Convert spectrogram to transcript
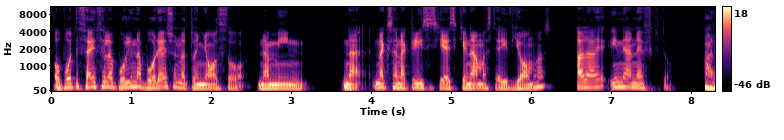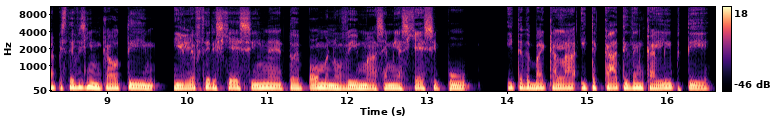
Οπότε θα ήθελα πολύ να μπορέσω να το νιώθω, να μην... να, να ξανακλείσει σχέση και να είμαστε οι δυο μας, αλλά είναι ανέφικτο. Άρα πιστεύεις γενικά ότι η ελεύθερη σχέση είναι το επόμενο βήμα σε μια σχέση που είτε δεν πάει καλά είτε κάτι δεν καλύπτει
